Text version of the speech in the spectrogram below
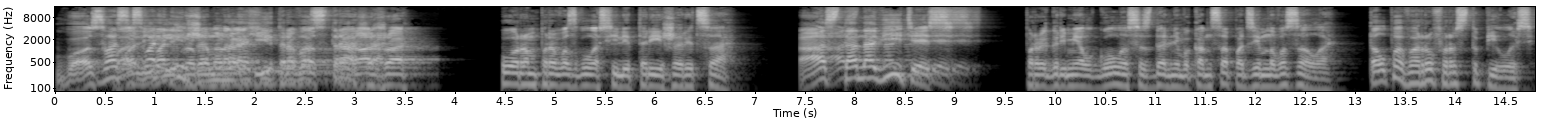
«Восхвалим же многохитрого стража!» Хором провозгласили три жреца. «Остановитесь!» Прогремел голос из дальнего конца подземного зала. Толпа воров расступилась.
